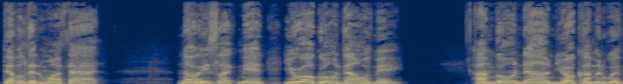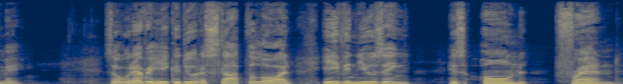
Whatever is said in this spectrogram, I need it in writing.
Devil didn't want that. No, he's like, man, you're all going down with me. I'm going down, you're coming with me. So whatever he could do to stop the Lord, even using his own friend,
